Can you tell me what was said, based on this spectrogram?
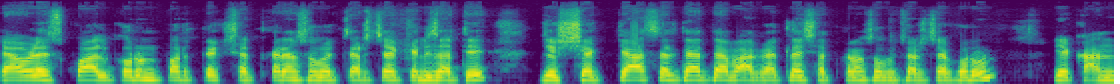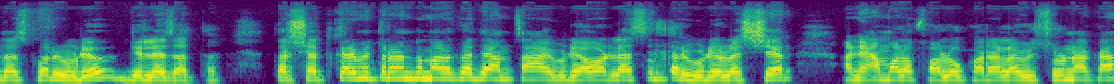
त्यावेळेस कॉल करून प्रत्येक शेतकऱ्यांसोबत चर्चा केली जाते. जे शक्य असेल त्या त्या भागातल्या शेतकऱ्यांसोबत चर्चा करून एक अंदाजपर व्हिडिओ दिले जातात. तर शेतकरी मित्रांनो तुम्हाला कधी आमचा हा व्हिडिओ आवडला असेल तर व्हिडिओला शेअर आणि आम्हाला फॉलो करायला विसरू नका.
